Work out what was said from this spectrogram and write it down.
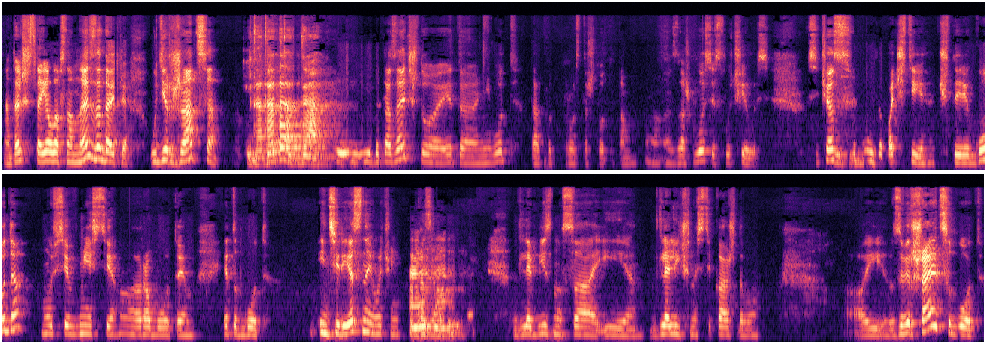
А дальше стояла основная задача – удержаться да, да. И доказать, что это не вот так вот просто что-то там а, зажглось и случилось. Сейчас угу. уже почти 4 года мы все вместе а, работаем. Этот год интересный, очень угу. для бизнеса и для личности каждого. А, и завершается год,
